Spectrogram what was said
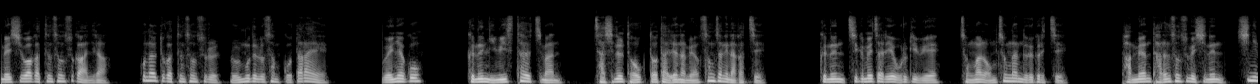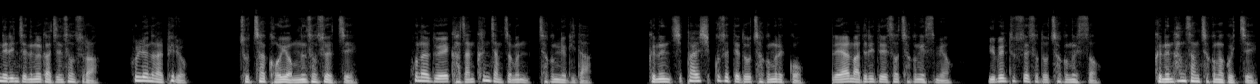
메시와 같은 선수가 아니라 호날두 같은 선수를 롤모델로 삼고 따라야 해. 왜냐고? 그는 이미 스타였지만 자신을 더욱 더 단련하며 성장해 나갔지. 그는 지금의 자리에 오르기 위해 정말 엄청난 노력을 했지. 반면 다른 선수 메시는 신이 내린 재능을 가진 선수라 훈련을 할 필요 조차 거의 없는 선수였지. 호날두의 가장 큰 장점은 적응력이다. 그는 18, 19세 때도 적응을 했고 레알 마드리드에서 적응했으며 유벤투스에서도 적응했어. 그는 항상 적응하고 있지.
